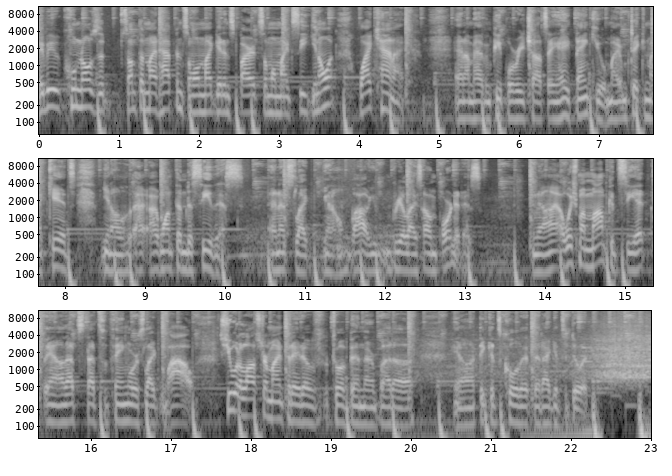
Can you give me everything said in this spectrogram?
Maybe who knows that something might happen, someone might get inspired, someone might see, you know what? Why can't I? And I'm having people reach out saying, hey, thank you. I'm taking my kids, you know, I, I want them to see this. And it's like, you know, wow, you realize how important it is. You know, I wish my mom could see it. You know, that's that's the thing where it's like, wow, she would have lost her mind today to have, to have been there. But uh, you know, I think it's cool that, that I get to do it.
